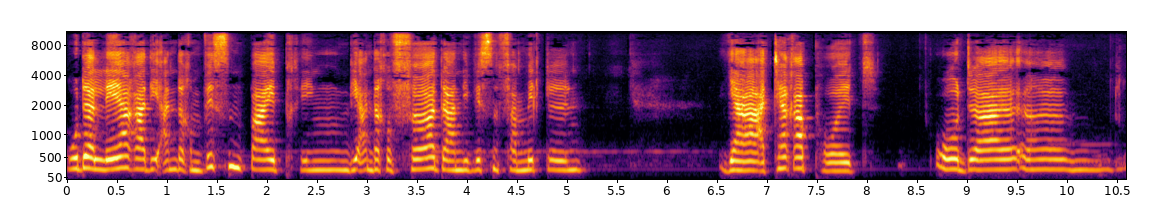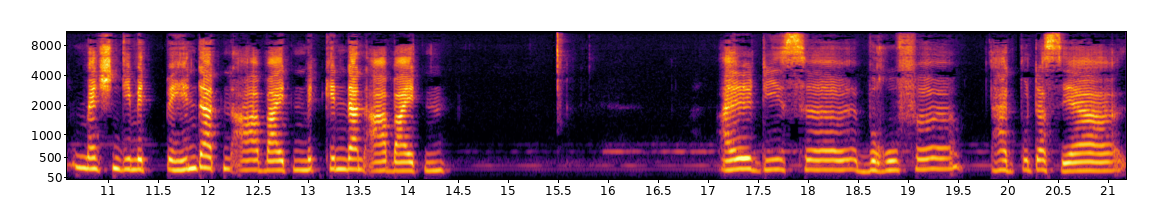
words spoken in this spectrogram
oder Lehrer, die anderem Wissen beibringen, die andere fördern, die Wissen vermitteln. Ja, Therapeut oder äh, Menschen, die mit Behinderten arbeiten, mit Kindern arbeiten. All diese Berufe hat Buddha sehr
